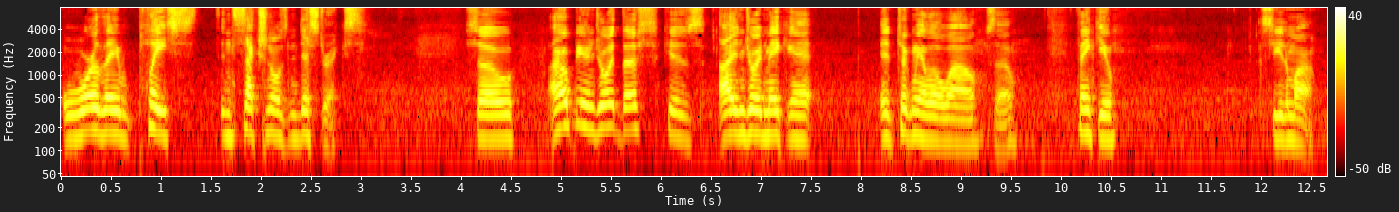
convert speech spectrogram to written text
were they placed in sectionals and districts. So I hope you enjoyed this because I enjoyed making it. It took me a little while, so thank you. See you tomorrow.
